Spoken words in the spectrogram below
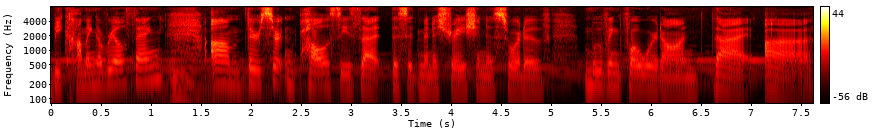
becoming a real thing. Mm-hmm. Um, there's certain policies that this administration is sort of moving forward on that. Uh,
